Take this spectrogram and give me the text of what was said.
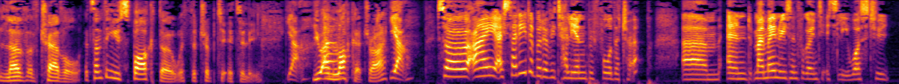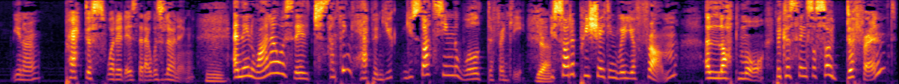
love of travel? It's something you sparked though with the trip to Italy. Yeah. You unlock it, right? Yeah. So I, I studied a bit of Italian before the trip. Um, and my main reason for going to Italy was to, you know, practice what it is that I was learning. Hmm. And then while I was there, just something happened. You, you start seeing the world differently. Yeah. You start appreciating where you're from a lot more because things are so different.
